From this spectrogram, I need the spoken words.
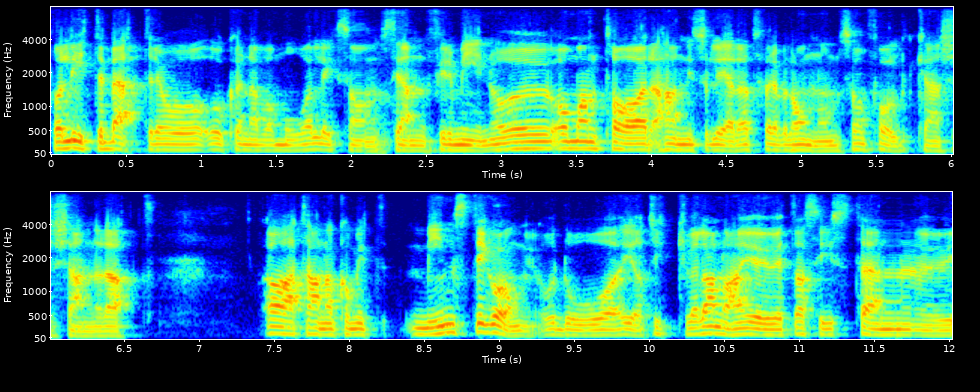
vara lite bättre och, och, kunna vara mål liksom. Sen Firmino, om man tar han isolerat, för det är väl honom som folk kanske känner att Ja, att han har kommit minst igång. Och då, jag tycker väl ändå, han gör ju ett assist här nu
